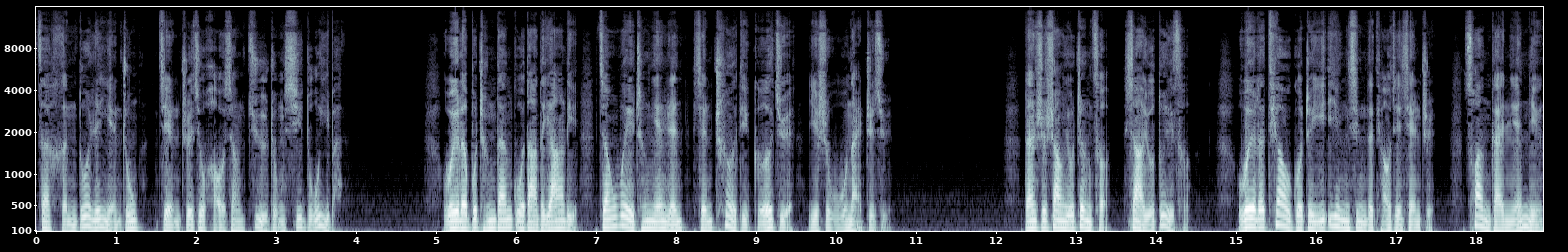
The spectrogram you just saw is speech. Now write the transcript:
在很多人眼中简直就好像聚众吸毒一般。为了不承担过大的压力，将未成年人先彻底隔绝，也是无奈之举。但是上有政策，下有对策，为了跳过这一硬性的条件限制，篡改年龄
